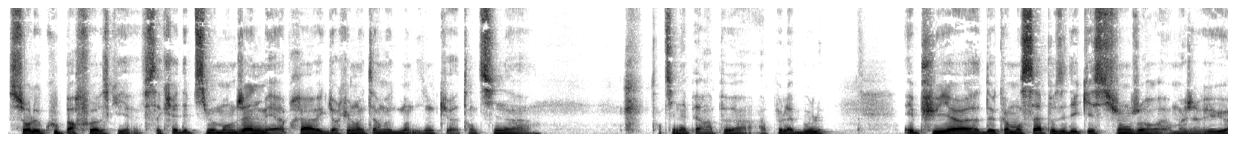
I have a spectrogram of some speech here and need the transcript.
sur le coup parfois, parce que ça créait des petits moments de gêne, mais après, avec du on était en mode, disons que Tantine, euh, Tantine, perd un peu, un peu la boule. Et puis, euh, de commencer à poser des questions, genre, moi j'avais eu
